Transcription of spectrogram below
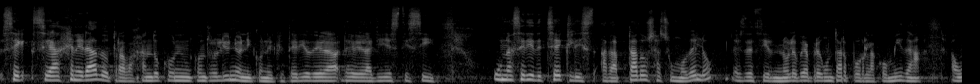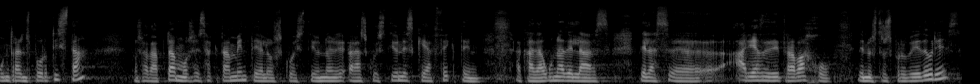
se, ha generado, trabajando con Control Union y con el criterio de la, de la GSTC, una serie de checklists adaptados a su modelo, es decir, no le voy a preguntar por la comida a un transportista, nos adaptamos exactamente a, las cuestiones que afecten a cada una de las, eh, áreas de trabajo de nuestros proveedores.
